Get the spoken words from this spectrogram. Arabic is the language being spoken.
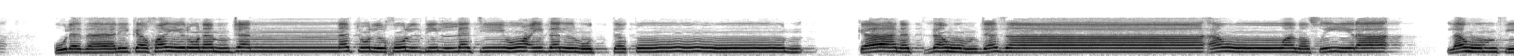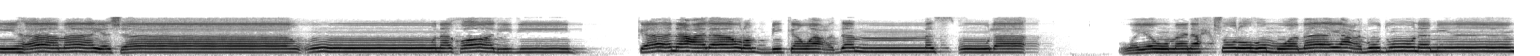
قل ذلك خير نم جنة الخلد التي وعد المتقون كانت لهم جزاء ومصيرا لهم فيها ما يشاءون خالدين كان على ربك وعدا مسئولا ويوم نحشرهم وما يعبدون من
